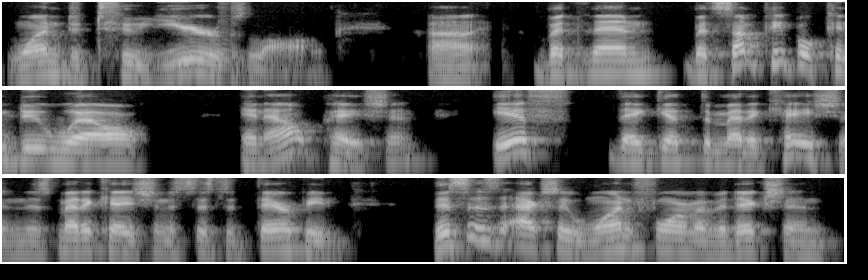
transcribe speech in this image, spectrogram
one to two years long. Uh, but then, but some people can do well in outpatient if they get the medication, this medication assisted therapy. This is actually one form of addiction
